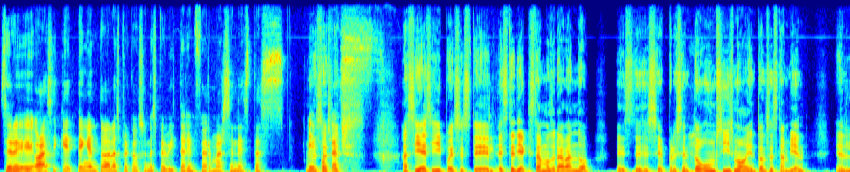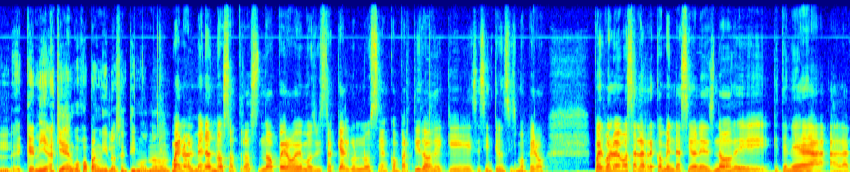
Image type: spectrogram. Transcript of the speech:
se, ahora sí que tengan todas las precauciones para evitar enfermarse en estas épocas. Así es, y pues este, este día que estamos grabando, este, se presentó un sismo entonces también el, eh, que ni aquí en Guajopan ni lo sentimos, ¿no? Bueno, al menos nosotros no, pero hemos visto que algunos se han compartido de que se siente un sismo, pero pues volvemos a las recomendaciones, ¿no? De que tener a, la,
